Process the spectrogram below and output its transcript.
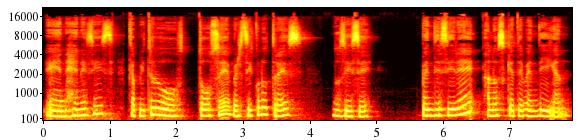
En Génesis capítulo 12, versículo 3 nos dice, bendeciré a los que te bendigan,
